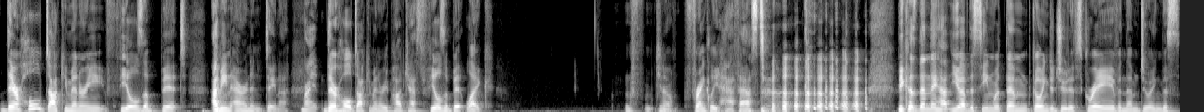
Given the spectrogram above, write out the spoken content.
their whole documentary feels a bit I mean Aaron and Dana. right Their whole documentary podcast feels a bit like you know, frankly half-assed. because then they have you have the scene with them going to Judith's grave and them doing this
